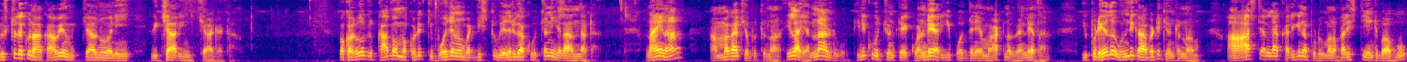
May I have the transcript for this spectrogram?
దుష్టులకు నా కావ్యం ఇచ్చాను అని విచారించాడట. ఒకరోజు కాబమ్మ కొడుక్కి భోజనం వడ్డిస్తూ ఎదురుగా కూర్చొని ఇలా అందట. నాయనా అమ్మగా చెబుతున్నా ఇలా ఎన్నాళ్ళు తిని కూర్చుంటే కొండే అరిగిపోద్దనే మాటను వినలేదా? ఇప్పుడేదో ఉంది కాబట్టి తింటున్నాం. ఆ ఆస్తి కరిగినప్పుడు మన పరిస్థితి ఏంటి బాబు?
